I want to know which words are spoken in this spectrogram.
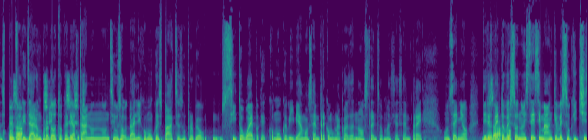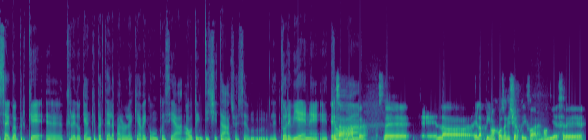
sponsorizzare esatto. un prodotto che in sì, realtà sì, non, non, si usa, dargli comunque spazio sul proprio sito web, che comunque viviamo sempre come una cosa nostra, insomma sia sempre un segno di rispetto esatto. verso noi stessi, ma anche verso chi ci segue, perché eh, credo che anche per te la parola chiave comunque sia autenticità, cioè se un lettore viene e trova... Esatto, è la, è la prima cosa che cerco di fare, no? di essere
